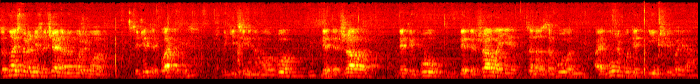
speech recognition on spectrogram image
З одної сторони, звичайно, ми можемо сидіти, плакати, які ціни на молоко, де держава, де ти був, де держава є, за нас забула. А й може бути інший варіант,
